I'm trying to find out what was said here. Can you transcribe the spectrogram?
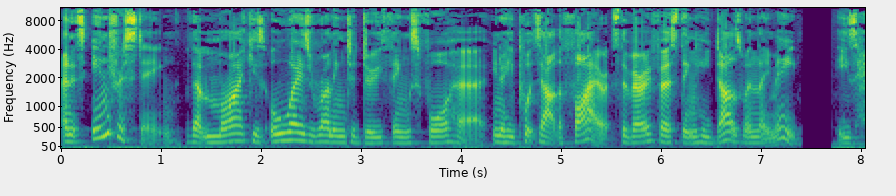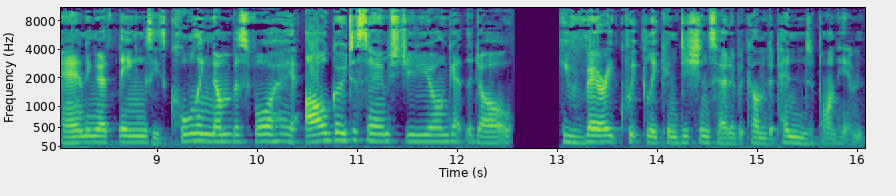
And it's interesting that Mike is always running to do things for her. You know, he puts out the fire. It's the very first thing he does when they meet. He's handing her things, he's calling numbers for her. I'll go to Sam's studio and get the doll. He very quickly conditions her to become dependent upon him.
